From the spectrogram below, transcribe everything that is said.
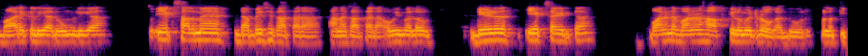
बाहर एक लिया रूम लिया। तो एक साल मैं ढाबे से खाता रहा, खाना खाता रहा। वो भी मतलब डेढ़, एक साइड का one and one and half kilometre होगा दूर। मतलब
